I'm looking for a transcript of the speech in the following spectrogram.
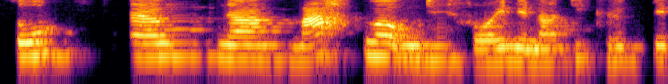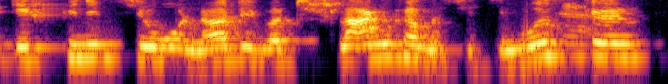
so ähm, na, macht man und die Freundin, na, die kriegt eine Definition, na, die wird schlanker, man sieht die Muskeln, ja.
